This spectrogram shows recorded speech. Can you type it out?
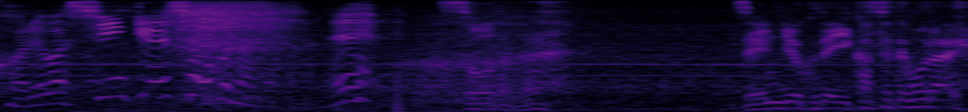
これは真剣勝負なんだからね。そうだな全力で行かせてもらえ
